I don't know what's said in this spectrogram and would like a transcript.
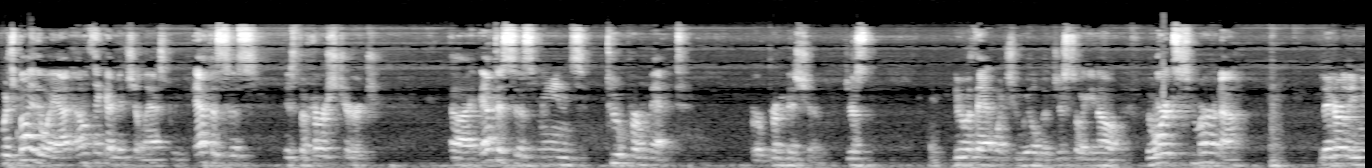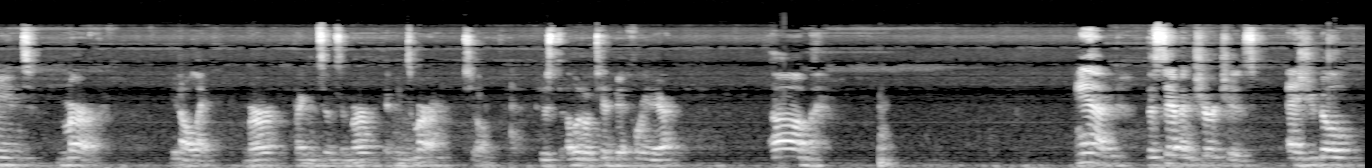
which by the way, I, don't think I mentioned last week, Ephesus is the first church. Uh, Ephesus means to permit or permission. Just do with that what you will, but just so you know, the word Smyrna literally means myrrh. You know, like myrrh, frankincense, and myrrh, it means myrrh. So just a little tidbit for you there. Um, and the seven churches, as you go,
